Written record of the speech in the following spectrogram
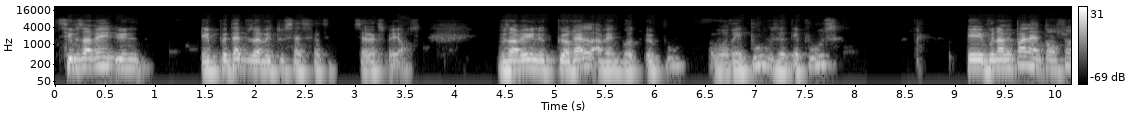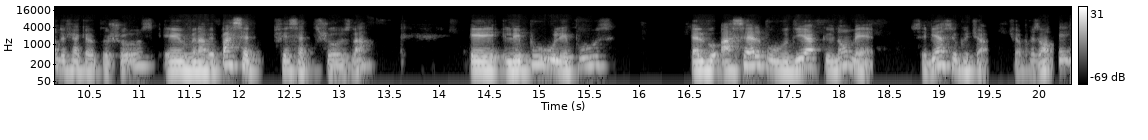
si vous avez une, et peut-être vous avez tous cette, expérience, vous avez une querelle avec votre époux, votre époux, êtes épouse, et vous n'avez pas l'intention de faire quelque chose, et vous n'avez pas fait cette chose-là, et l'époux ou l'épouse, elle vous harcèle pour vous dire que non, mais c'est bien ce que tu as, tu as présenté,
